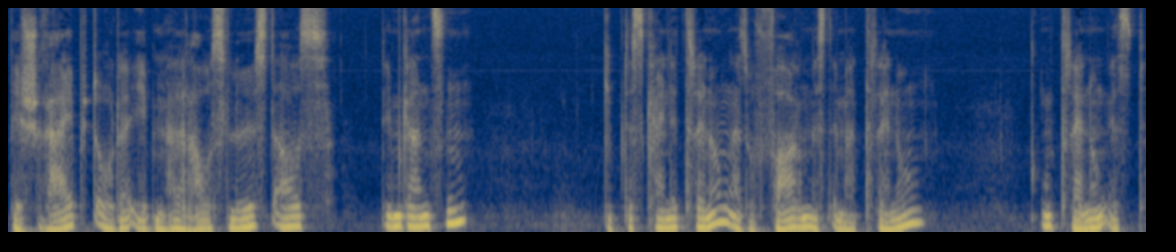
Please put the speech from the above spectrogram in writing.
beschreibt oder eben herauslöst aus dem Ganzen, gibt es keine Trennung. Also Form ist immer Trennung und Trennung ist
